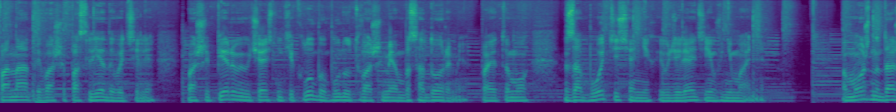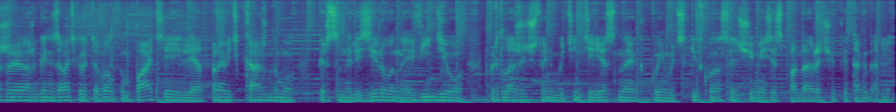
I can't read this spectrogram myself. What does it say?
фанаты, ваши последователи. Ваши первые участники клуба будут вашими амбассадорами. Поэтому заботьтесь о них и уделяйте им внимание. А можно даже организовать какой-то welcome party или отправить каждому персонализированное видео, предложить что-нибудь интересное, какую-нибудь скидку на следующий месяц, подарочек и так далее.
